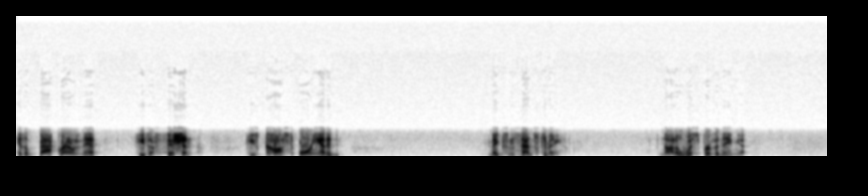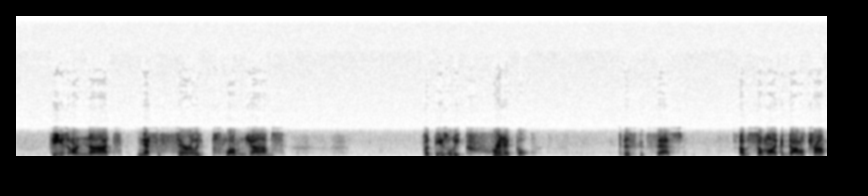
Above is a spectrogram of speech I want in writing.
He has a background in it. He's efficient. He's cost oriented. Makes some sense to me. Not a whisper of the name yet. These are not necessarily plum jobs, but these will be critical to the success of someone like a Donald Trump.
